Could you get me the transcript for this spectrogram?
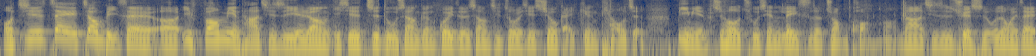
哦，其实，在这场比赛，呃，一方面它其实也让一些制度上跟规则上其实做了一些修改跟调整，避免之后出现类似的状况。哦，那其实确实，我认为在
